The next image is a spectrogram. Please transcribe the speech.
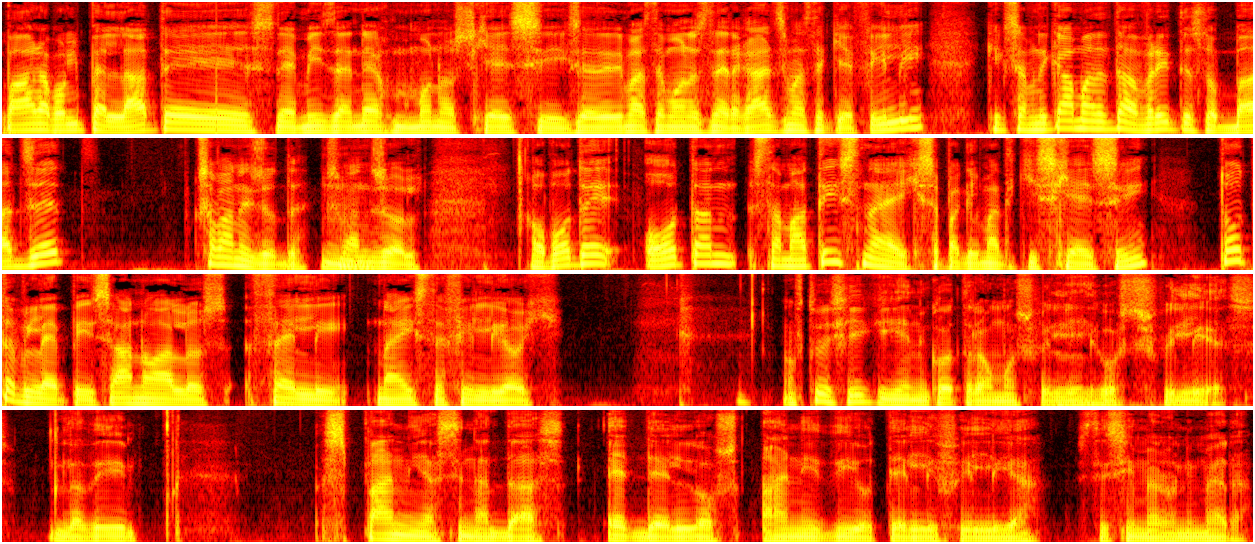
Πάρα πολλοί πελάτες, εμείς δεν έχουμε μόνο σχέση, ξέρετε, είμαστε μόνο συνεργάτες, είμαστε και φίλοι. Και ξαφνικά, άμα δεν τα βρείτε στο budget, ξαφανίζονται. Ξαφανίζει όλοι. Οπότε, όταν σταματήσεις να έχεις επαγγελματική σχέση, τότε βλέπεις αν ο άλλος θέλει να είστε φίλοι ή όχι. Αυτό ισχύει και γενικότερα όμως, φίλοι, λίγο στις φιλίες. Δηλαδή, σπάνια συναντάς εντελώς ανιδιοτελή φιλία στη σήμερον ημέρα.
